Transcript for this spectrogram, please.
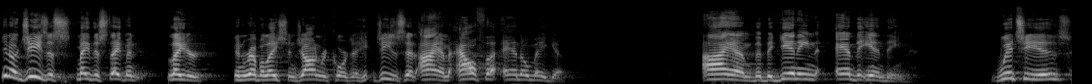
You know, Jesus made the statement later in Revelation, John records it. Jesus said, I am Alpha and Omega. I am the beginning and the ending, which is,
